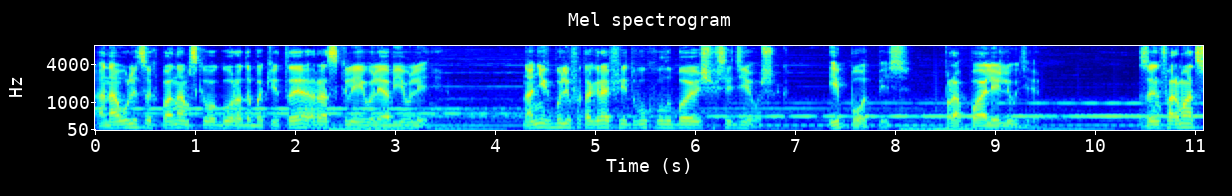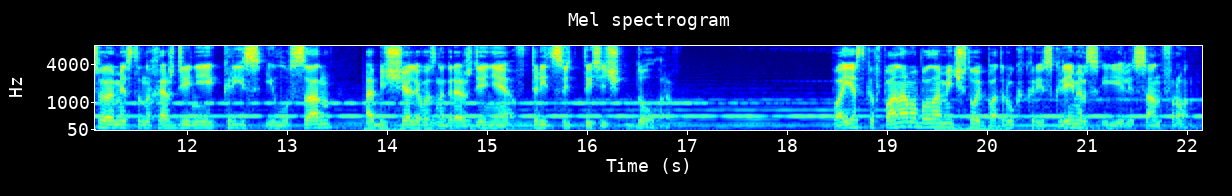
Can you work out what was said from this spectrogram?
А на улицах панамского города Бакете расклеивали объявления. На них были фотографии двух улыбающихся девушек и подпись «Пропали люди». За информацию о местонахождении Крис и Лусан обещали вознаграждение в 30 тысяч долларов. Поездка в Панаму была мечтой подруг Крис Кремерс и Элисан Фрон.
